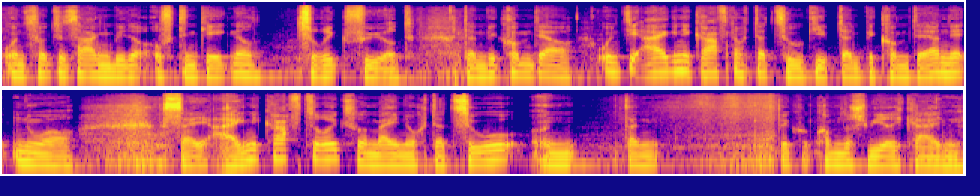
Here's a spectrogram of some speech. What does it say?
und sozusagen wieder auf den Gegner zurückführt. Dann bekommt er und die eigene Kraft noch dazu gibt. Dann bekommt er nicht nur seine eigene Kraft zurück, sondern meine noch dazu und dann bekommt er Schwierigkeiten.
